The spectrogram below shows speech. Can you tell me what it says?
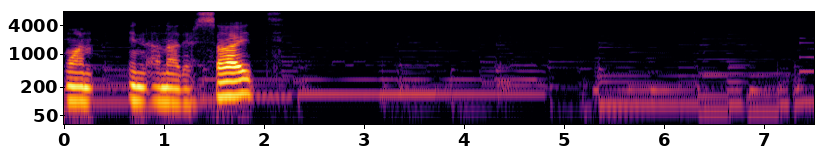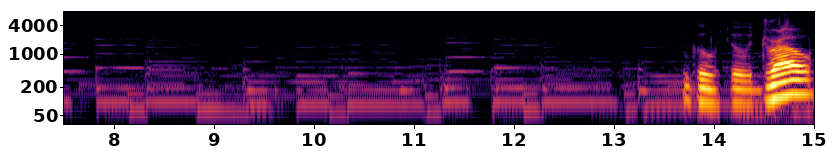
one in another side go to draw.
